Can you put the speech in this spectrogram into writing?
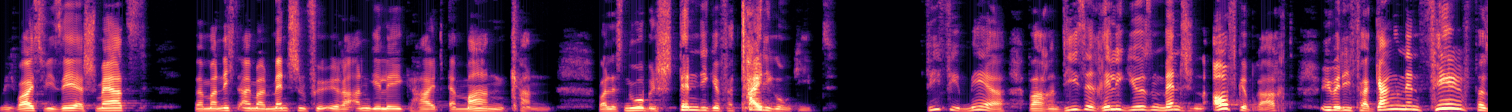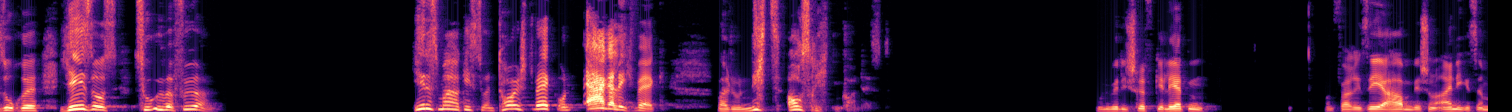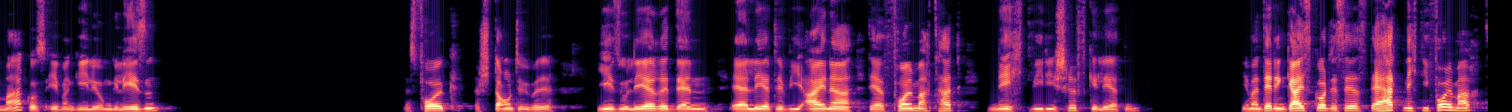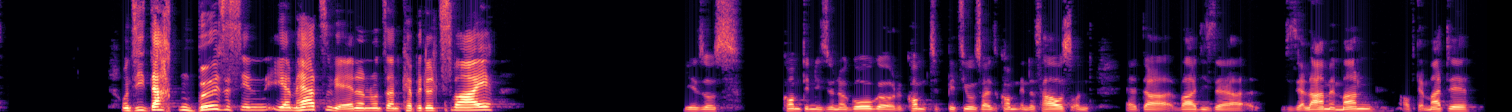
Und ich weiß, wie sehr es schmerzt, wenn man nicht einmal Menschen für ihre Angelegenheit ermahnen kann, weil es nur beständige Verteidigung gibt. Wie viel mehr waren diese religiösen Menschen aufgebracht, über die vergangenen Fehlversuche Jesus zu überführen? Jedes Mal gehst du enttäuscht weg und ärgerlich weg, weil du nichts ausrichten konntest. Und über die Schriftgelehrten und Pharisäer haben wir schon einiges im Markus-Evangelium gelesen. Das Volk erstaunte über Jesu Lehre, denn er lehrte wie einer, der Vollmacht hat, nicht wie die Schriftgelehrten. Jemand, der den Geist Gottes ist, der hat nicht die Vollmacht. Und sie dachten Böses in ihrem Herzen. Wir erinnern uns an Kapitel 2. Jesus kommt in die Synagoge oder kommt, beziehungsweise kommt in das Haus und äh, da war dieser, dieser lahme Mann auf der Matte.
